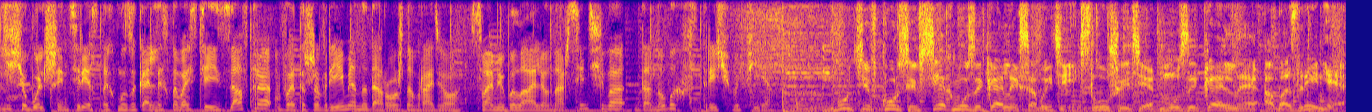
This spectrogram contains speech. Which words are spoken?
Еще больше интересных музыкальных новостей завтра в это же время на Дорожном радио. С вами была Алена Арсентьева. До новых встреч в эфире. Будьте в курсе всех музыкальных событий. Слушайте «Музыкальное обозрение»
